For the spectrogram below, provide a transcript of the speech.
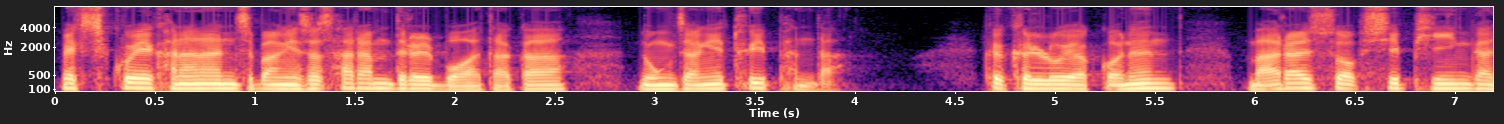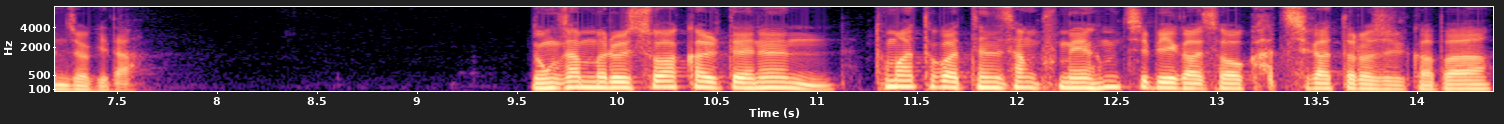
멕시코의 가난한 지방에서 사람들을 모아다가 농장에 투입한다. 그 근로 여건은 말할 수 없이 비인간적이다. 농산물을 수확할 때는 토마토 같은 상품에 흠집이 가서 가치가 떨어질까봐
